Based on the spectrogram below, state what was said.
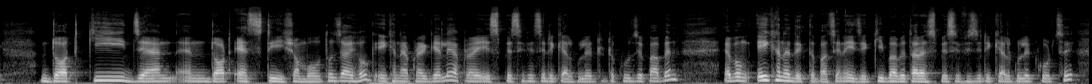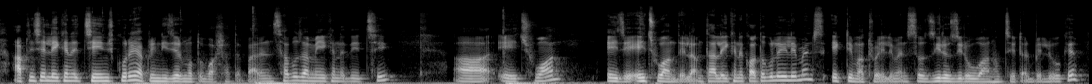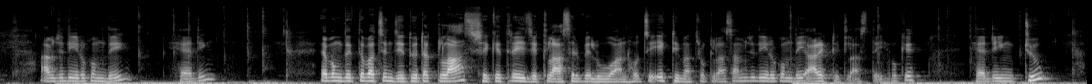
ডট কি জ্যান অ্যান্ড ডট এস টি সম্ভবত। যাই হোক এইখানে আপনার গেলে আপনারা এই স্পেসিফিসিটি ক্যালকুলেটরটা খুঁজে পাবেন এবং এইখানে দেখতে পাচ্ছেন এই যে কীভাবে তারা স্পেসিফিসিটি ক্যালকুলেট করছে, আপনি চাইলে এখানে চেঞ্জ করে আপনি নিজের মতো বসাতে পারেন। সাপোজ আমি এখানে দিচ্ছি এইচ ওয়ান এই যে এইচ ওয়ান দিলাম, তাহলে এখানে কতগুলো এলিমেন্টস একটি মাত্র elements so zero zero one হচ্ছে এটার ভ্যালু ওকে আমি যদি এরকম দিই হেডিং এবং দেখতে পাচ্ছেন যেহেতু এটা ক্লাস সেক্ষেত্রে এই যে ক্লাসের ভ্যালু ওয়ান হচ্ছে একটি মাত্র ক্লাস আমি যদি এরকম দিই, আরেকটি ক্লাস দিই ওকে হেডিং টু,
